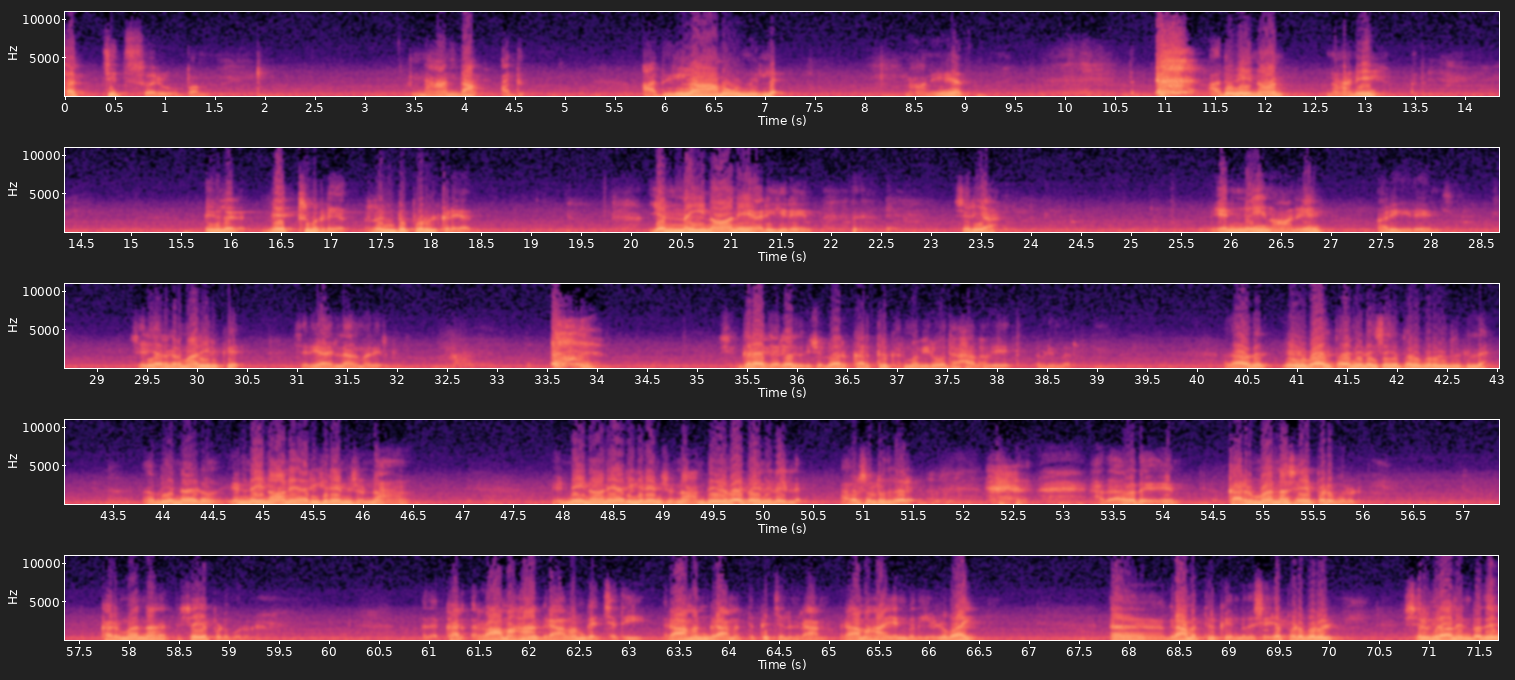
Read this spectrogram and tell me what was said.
சச்சித் ஸ்வரூபம் நான் தான் அது. அது இல்லாம ஒண்ணு இல்லை. நானே அது. அதுவே நான் நானே அது. இதுல வேற்றுமை கிடையாது. ரெண்டு பொருள் கிடையாது. என்னை நானே அறிகிறேன். சரியா? என்னை நானே அறிகிறேன். சரியா இருக்கிற மாதிரி இருக்கு? சரியா இல்லாத மாதிரி இருக்கு. சங்கராச்சாரியார் இதுக்கு சொல்லுவார் கர்த்திரு கர்ம விரோதா பவேத் அப்படிம்பார். அதாவது எழுவாய் பயனிலை செய்யப்படும் பொருள் இருக்குல்ல அப்படி என்ன ஆயிடும்? என்னை நானே அறிகிறேன்னு சொன்னா என்னை நானே அறிகிறேன்னு சொன்னா அந்த எழுவாய் பயனிலை இல்லை அவர் சொல்றது வேற. அதாவது கர்மன்னா செய்யப்படும் பொருள் கர்மன்னா செய்யப்படும் பொருள் ராமஹா கிராமம் கச்சதி. ராமன் கிராமத்துக்கு செல்கிறான். ராமஹா என்பது எழுவாய். கிராமத்திற்கு என்பது செய்யப்படுபொருள். செல்கிறான் என்பது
